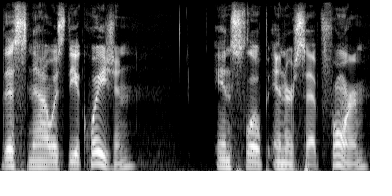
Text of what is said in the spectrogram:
This now is the equation in slope-intercept form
